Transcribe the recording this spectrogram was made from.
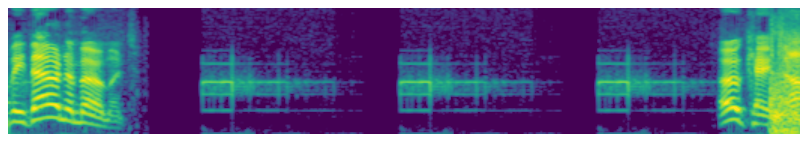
I'll be there in a moment. Okay, sir.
